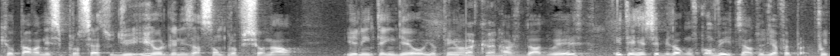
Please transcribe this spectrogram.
que eu estava nesse processo de reorganização profissional e ele entendeu e eu tenho Bacana. ajudado eles e tenho recebido alguns convites. né? Outro dia foi pra, fui,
